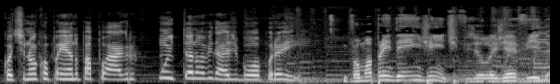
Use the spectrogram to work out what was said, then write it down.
Continua acompanhando o Papo Agro. Muita novidade boa por aí. Vamos aprender, hein, gente? Fisiologia é vida.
